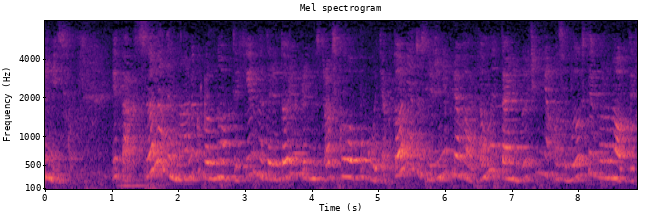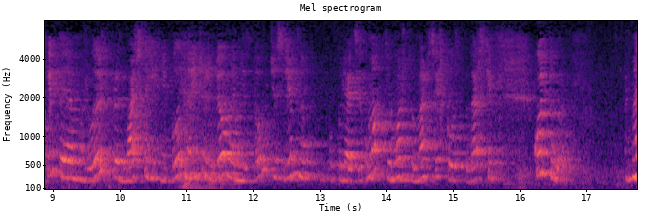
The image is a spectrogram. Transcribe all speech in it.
щомісяця. І так, сезонна динаміка вороного птахів на території Придністровського покуття. Актуальні дослідження полягають тому питанні вивчення особливостей вороного птахів дає можливість передбачити їхній вплив на інші живі організми, в тому числі на популяції комах, які можуть вимерти сільськогосподарські культури. Ми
